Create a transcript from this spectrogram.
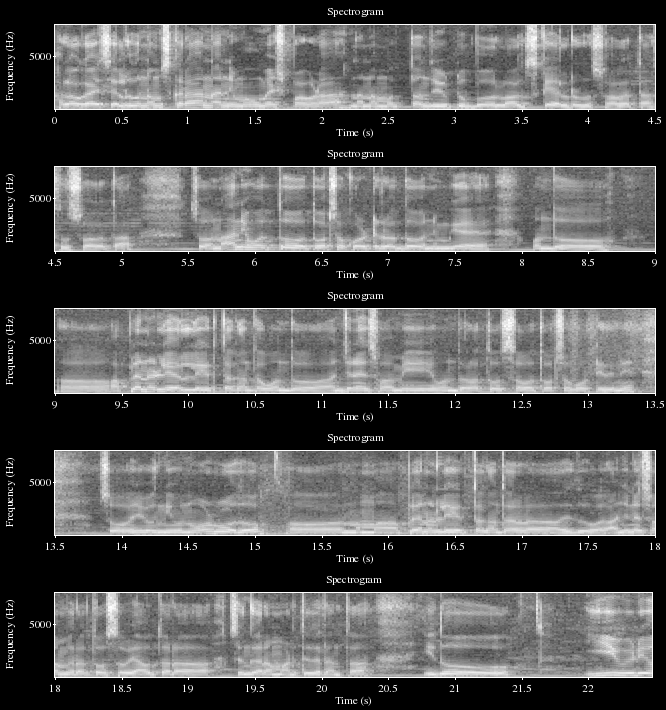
ಹಲೋ ಗಾಯ್ಸ್ ಎಲ್ರಿಗೂ ನಮಸ್ಕಾರ. ನಾನು ನಿಮ್ಮ ಉಮೇಶ್ ಪಾವಡ. ನನ್ನ ಮತ್ತೊಂದು ಯೂಟ್ಯೂಬ್ ವ್ಲಾಗ್ಸ್ಗೆ ಎಲ್ರಿಗೂ ಸ್ವಾಗತ, ಸುಸ್ವಾಗತ. ಸೊ ನಾನಿವತ್ತು ತೋರ್ಸೋಕೆ ಕೊಟ್ಟಿರೋದು ನಿಮಗೆ ಒಂದು ಅಪ್ಲೆನಹಳ್ಳಿಯಲ್ಲಿ ಇರ್ತಕ್ಕಂಥ ಒಂದು ಆಂಜನೇಯ ಸ್ವಾಮಿ ಒಂದು ರಥೋತ್ಸವ ತೋರ್ಸೋಕೆ ಕೊಟ್ಟಿದ್ದೀನಿ ಸೊ ಇವಾಗ ನೀವು ನೋಡ್ಬೋದು ನಮ್ಮ ಅಪ್ಲೆನಹಳ್ಳಿ ಇರ್ತಕ್ಕಂಥ ಇದು ಆಂಜನೇಯ ಸ್ವಾಮಿ ರಥೋತ್ಸವ ಯಾವ ಥರ ಸಿಂಗಾರ ಮಾಡ್ತಿದ್ದಾರೆ ಅಂತ. ಇದು ಈ ವಿಡಿಯೋ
